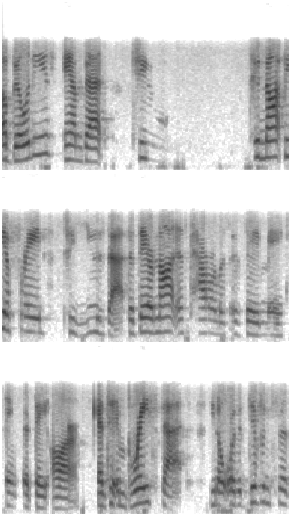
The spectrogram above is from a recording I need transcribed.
abilities, and that to to not be afraid to use that, that they are not as powerless as they may think that they are, and to embrace that, you know, or the differences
